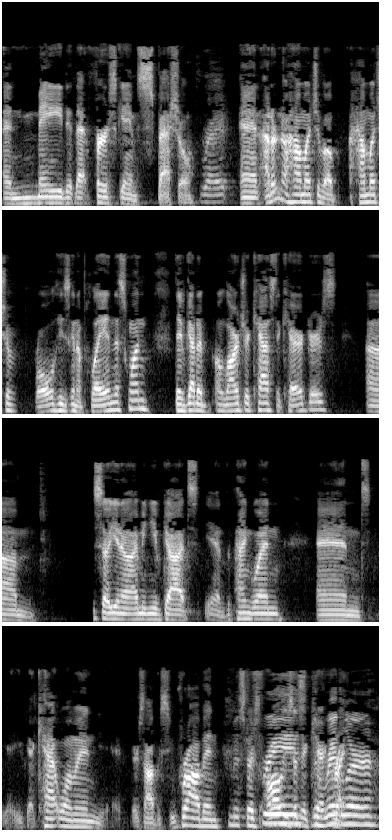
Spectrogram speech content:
and made that first game special. right. And I don't know how much of a how much of a role he's going to play in this one. They've got a, a larger cast of characters. Um, so you know, I mean, you've got yeah, the Penguin, and yeah, you've got Catwoman. There's obviously Robin. Mr. There's all these Freeze, other the char- right. Riddler. Right.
